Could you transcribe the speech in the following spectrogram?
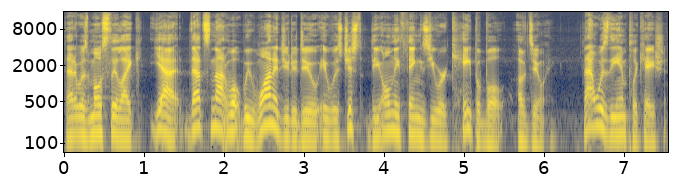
That it was mostly like, yeah, that's not what we wanted you to do. It was just the only things you were capable of doing. That was the implication.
